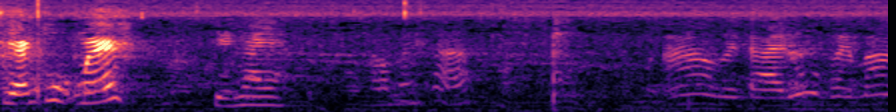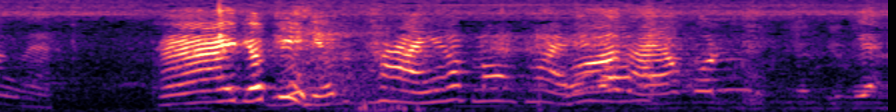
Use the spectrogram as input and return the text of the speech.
เสียงถูกไหมเสียงไงอะอ้าวไปถ่ายรูปให้มั่งเลยถ่ายเดี๋ยวสิเดี๋ยวถ่ายครับลองถ่ายเพให้ราะน้องถ่ายเอาคนเดี๋ยว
